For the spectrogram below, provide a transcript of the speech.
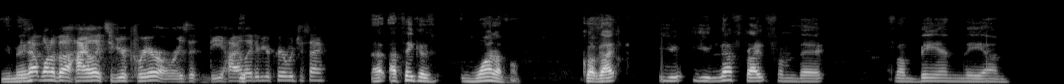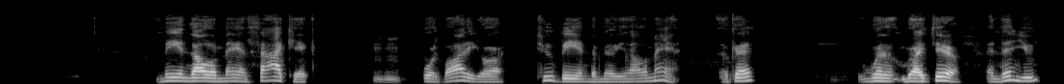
You You Is that one of the highlights of your career, or is it the highlight of your career? Would you say? I, I think it's one of them because I you you left right from the from being the um, million dollar man sidekick hmm or his bodyguard to being the million dollar man. Okay, went right there, and then you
